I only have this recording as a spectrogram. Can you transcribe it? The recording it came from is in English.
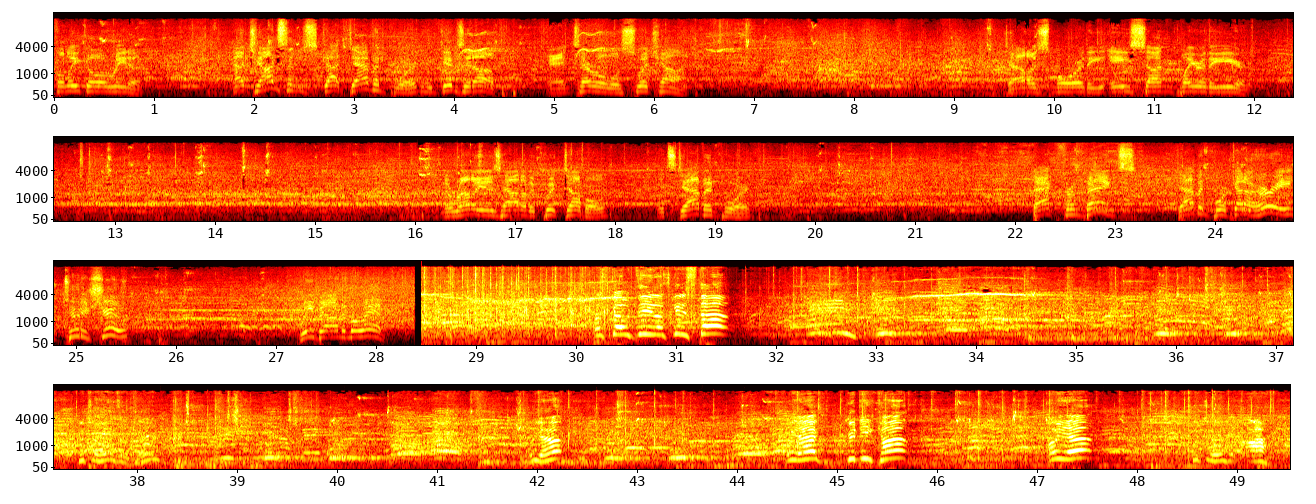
Felico Arena. Now Johnson's got Davenport who gives it up and Terrell will switch on. Dallas Moore, the A-Sun Player of the Year. Norelia is out of the quick double. It's Davenport. Back from Banks. Davenport got to hurry. Two to shoot. Rebound to Morant. Let's go, D. Let's get it stop. Put your hands up, man. Oh, yeah. Oh, yeah. Good D, Kyle. Oh, yeah. Put your hands up. Ah.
